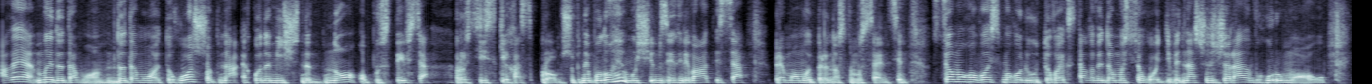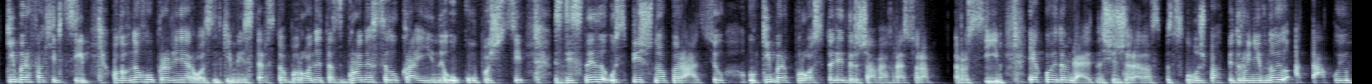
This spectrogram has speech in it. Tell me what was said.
Але ми додамо додамо того, щоб на економічне дно опустився російський Газпром, щоб не було йому чим зігріватися в прямому і переносному сенсі. З 7-8 лютого, як стало відомо сьогодні, від наших джерел в гурмоу кіберфахівці головного управління розвідки Міністерства оборони та збройних сил України у Купочці здійснили успішну операцію у кіберпросторі держави-агресора. Росії, як повідомляють наші джерела в спецслужбах, під руйнівною атакою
